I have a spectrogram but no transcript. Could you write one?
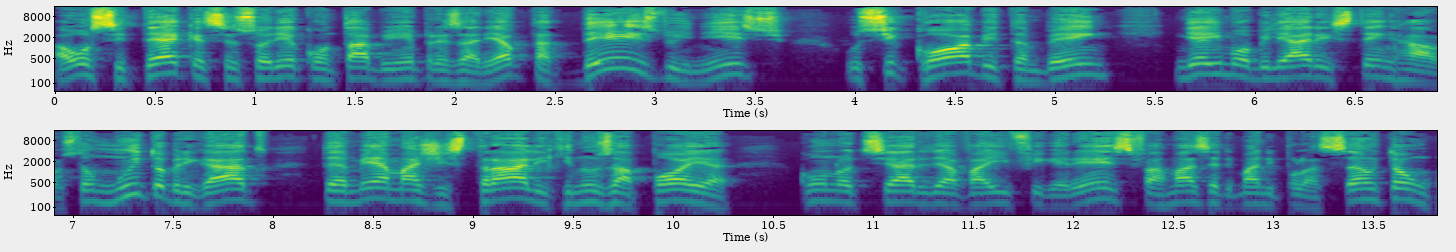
a Ocitec, assessoria contábil e empresarial, que está desde o início, o Cicobi também, e a imobiliária Stenhouse. Então, muito obrigado. Também a Magistrale, que nos apoia com o noticiário de Havaí Figueirense, farmácia de manipulação. Então,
